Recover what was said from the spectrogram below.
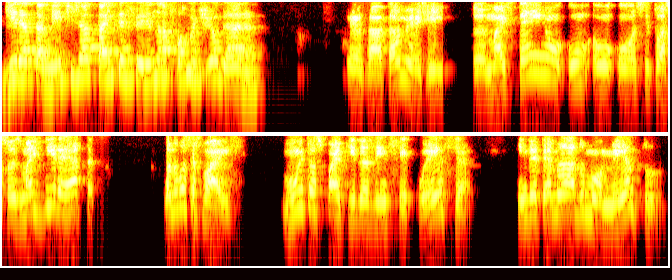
diretamente já está interferindo na forma de jogar, né? Exatamente. E, eh, mas tem um, um, um, situações mais diretas. Quando você faz muitas partidas em sequência, em determinado momento,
